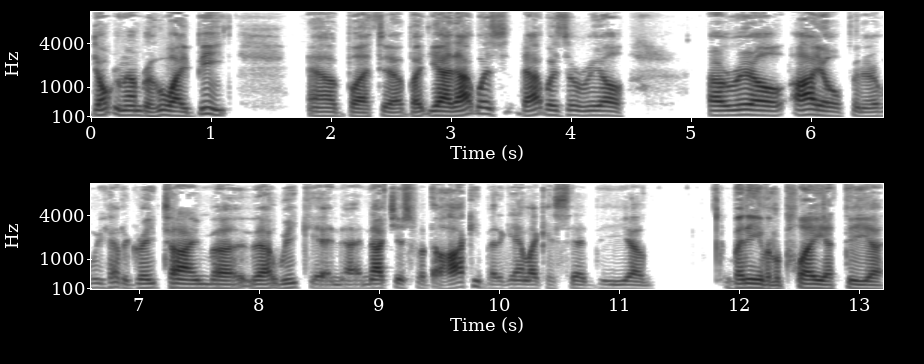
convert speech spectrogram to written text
don't remember who I beat, uh, but uh, but yeah, that was that was a real a real eye opener. We had a great time uh, that weekend, uh, not just with the hockey, but again, like I said, the uh, being able to play at the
